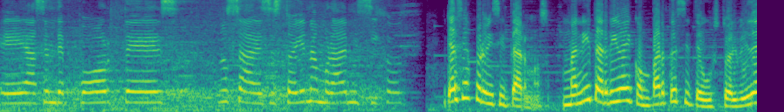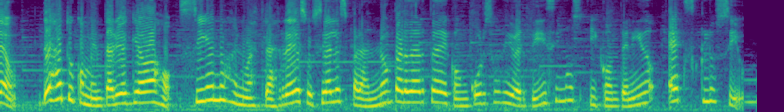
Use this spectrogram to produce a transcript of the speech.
eh, hacen deportes, no sabes, estoy enamorada de mis hijos. Gracias por visitarnos. Manita arriba y comparte si te gustó el video. Deja tu comentario aquí abajo. Síguenos en nuestras redes sociales para no perderte de concursos divertidísimos y contenido exclusivo.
